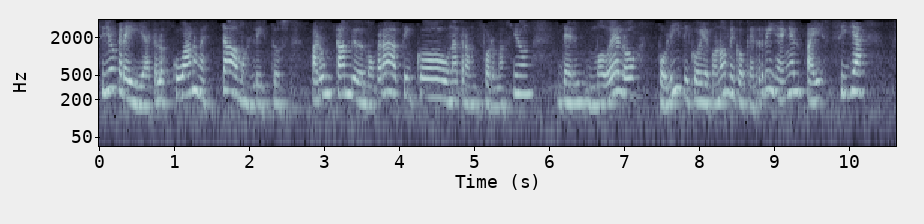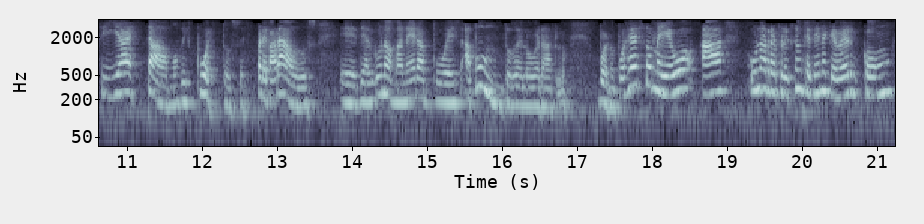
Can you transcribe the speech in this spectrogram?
si yo creía que los cubanos estábamos listos para un cambio democrático, una transformación del modelo político y económico que rige en el país, si ya, si ya estábamos dispuestos, preparados, eh, de alguna manera, pues a punto de lograrlo. Bueno, pues eso me llevó a una reflexión que tiene que ver con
